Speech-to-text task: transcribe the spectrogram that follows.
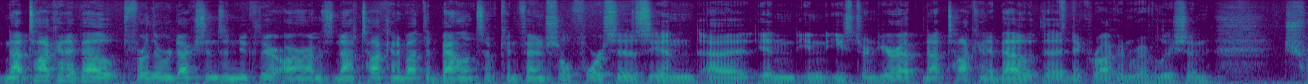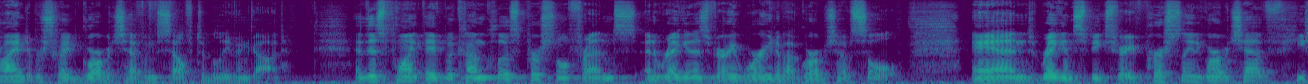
not talking about further reductions in nuclear arms, not talking about the balance of conventional forces in, uh, in, in Eastern Europe, not talking about the Nicaraguan revolution, trying to persuade Gorbachev himself to believe in God. At this point, they've become close personal friends, and Reagan is very worried about Gorbachev's soul. And Reagan speaks very personally to Gorbachev. He,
